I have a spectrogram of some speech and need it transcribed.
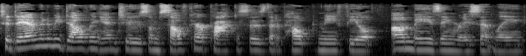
Today I'm going to be delving into some self-care practices that have helped me feel amazing recently and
